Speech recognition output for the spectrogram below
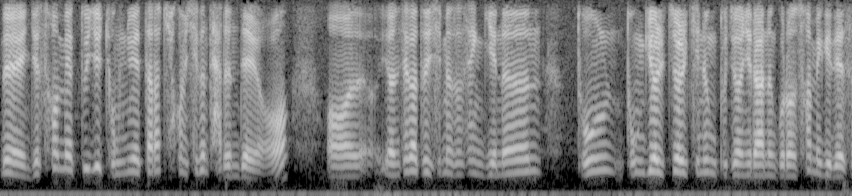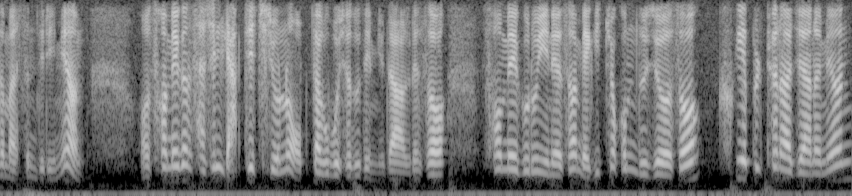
네, 이제 서맥도 이제 종류에 따라 조금씩은 다른데요. 어, 연세가 드시면서 생기는 동, 동결절 기능 부전이라는 그런 서맥에 대해서 말씀드리면 어, 서맥은 사실 약제 치료는 없다고 보셔도 됩니다. 그래서 서맥으로 인해서 맥이 조금 늦어서 크게 불편하지 않으면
